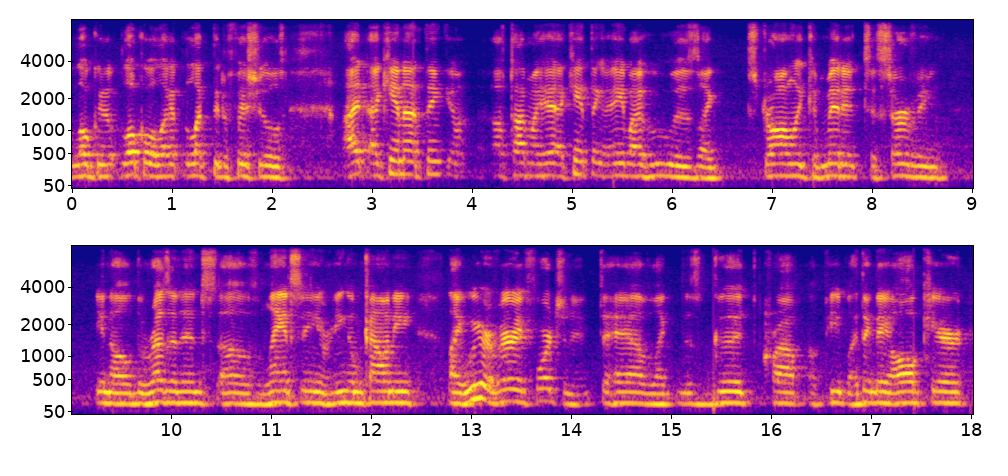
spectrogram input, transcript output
local local elected officials. I, I cannot think off top of my head, I can't think of anybody who is like strongly committed to serving you know, the residents of Lansing or Ingham County. Like we are very fortunate to have like this good crop of people. I think they all care.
